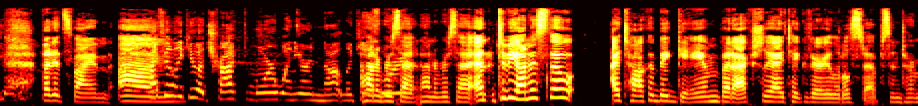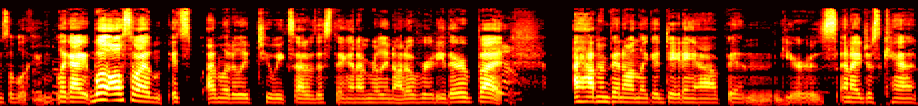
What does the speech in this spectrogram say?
yeah. but it's fine. Um, I feel like you attract more when you're not looking. Hundred percent, hundred percent. And to be honest, though, I talk a big game, but actually, I take very little steps in terms of looking. Mm-hmm. Like I, well, also, I'm. It's I'm literally two weeks out of this thing, and I'm really not over it either. But Yeah. I haven't been on like a dating app in years, and I just can't.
